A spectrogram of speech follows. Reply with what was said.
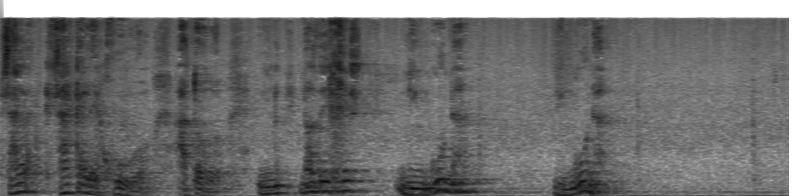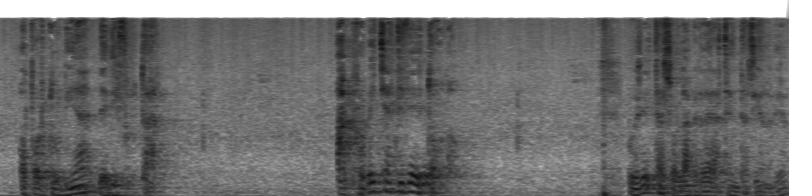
sácale jugo a todo. No, dejes ninguna, ninguna oportunidad de disfrutar. Aprovechate de todo. Pues estas son las verdaderas tentaciones de Dios.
